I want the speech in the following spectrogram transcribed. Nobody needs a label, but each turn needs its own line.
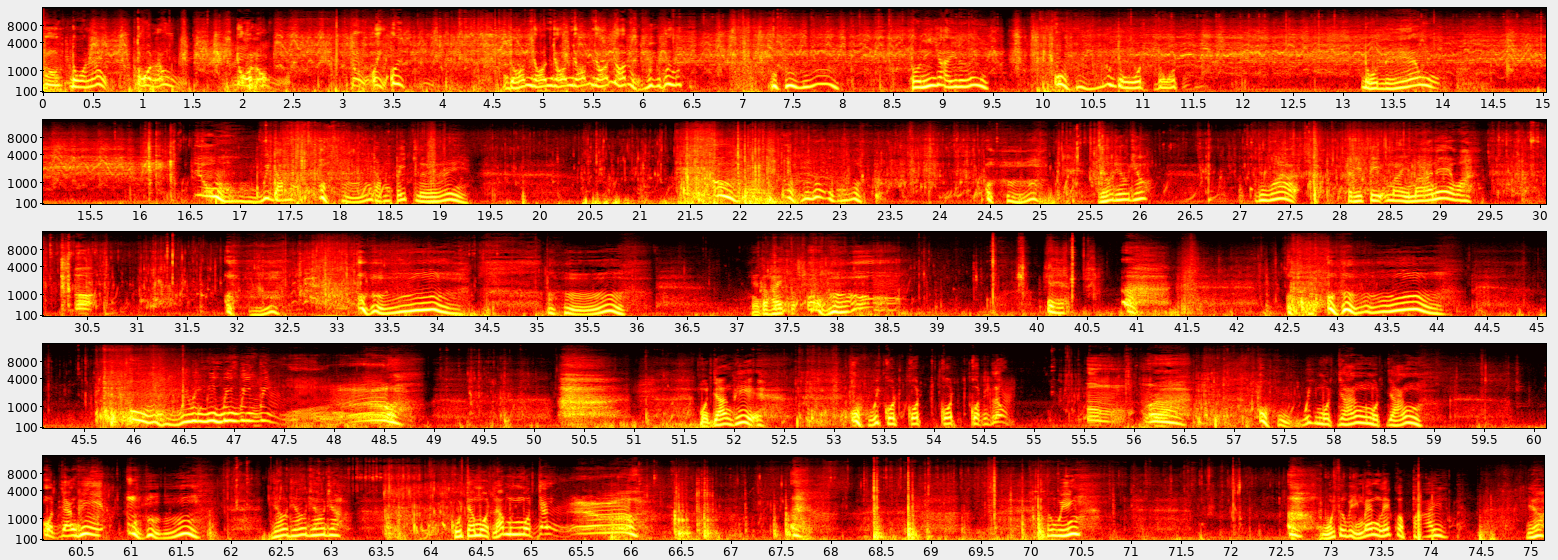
โดนแล้วโดนแล้วโดนแล้วโอ้ยโอ้ยย้อนย้อนย้อนย้อนย้อนย้อนโอ้ยโอ้ยอื้อหือตัวนี้ใหญ่เลยโอ้โหโดดโดดโดดแล้วโอ้โหดำอื้อหือดำปิดเลยโอ้โหโอ้โหเดี๋ยวเดี๋ยวเดี๋ยวดูว่าสถิติใหม่มาแน่วะโอ้อื้อหืออื้อหืออื้อหือ เดี๋ยวต้องให้โอ้โหเอ๊ะอะอื้อหือโอ้โหวิ่งวิ่งวิ่งวิ่งวิ่งหมดยังพี่ โอ้โหกดกดกดกดอีกแล้วอืมอ่าโอ้โหหมดยังหมดยัง หมดยังพี่เดี๋ยวเดี๋ยวเดี๋ยวเดี๋ยวกูจะหมดแล้วมึงหมดยังสวิงโอ้ยสวิงแม่งเล็กกว่าปลายเดี๋ยว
